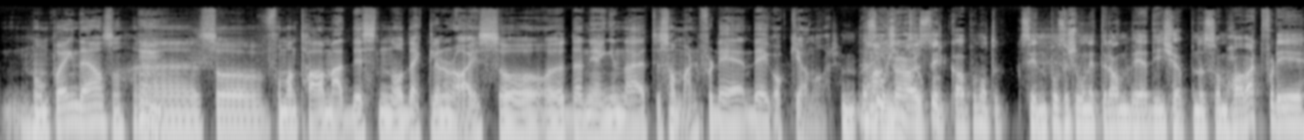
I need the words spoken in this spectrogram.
noen poeng, det, altså. Eh, så får man ta Madison og Declan Rice og, og den gjengen der til sommeren, for det, det går ikke i januar. Mm. Solskjær har jo styrka på en måte sin posisjon litt ved de kjøpene som har vært. fordi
